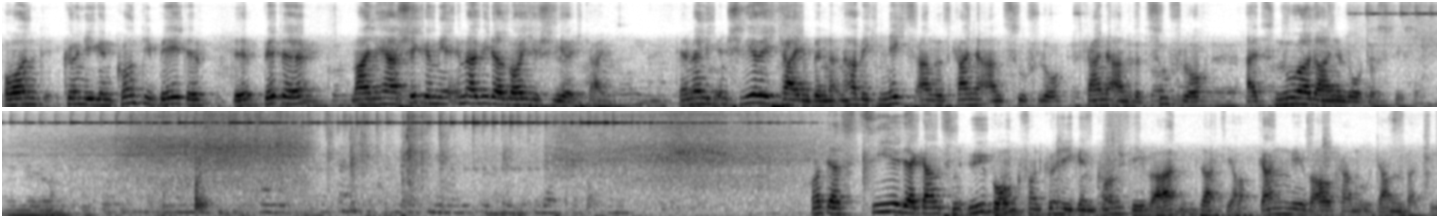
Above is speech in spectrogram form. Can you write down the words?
Und Königin Kunti bete, bitte, mein Herr, schicke mir immer wieder solche Schwierigkeiten. Denn wenn ich in Schwierigkeiten bin, dann habe ich nichts anderes, keine Anzuflucht, keine andere Zuflucht als nur deine Lotusfüße. Und das Ziel der ganzen Übung von Königin Kunti war, sagt sie auch, Gange Vaukam Udambati.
